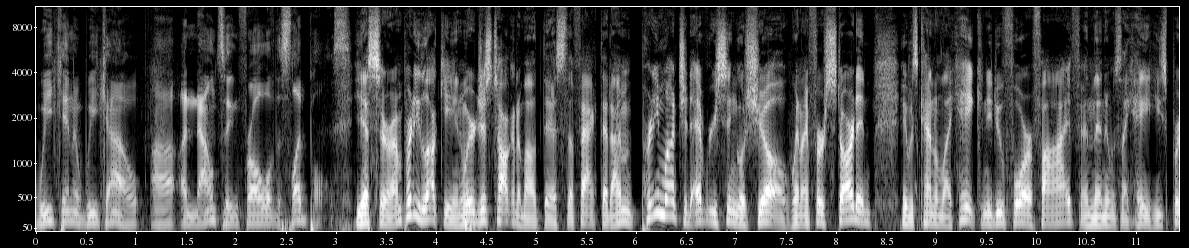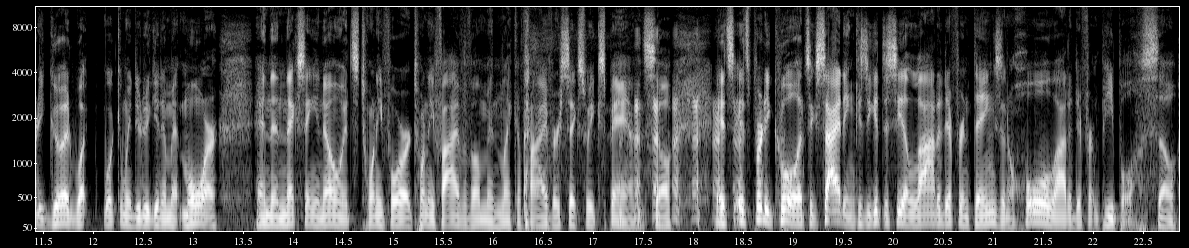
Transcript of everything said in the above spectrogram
week in and week out uh, announcing for all of the sled pulls. Yes, sir. I'm pretty lucky. And we were just talking about this the fact that I'm pretty much at every single show. When I first started, it was kind of like, hey, can you do four or five? And then it was like, hey, he's pretty good. What, what can we do to get him at more? And then next thing you know, it's 24 or 25 of them in like a five or six week span. So it's, it's pretty cool. It's exciting because you get to see a lot of different things and a whole lot of different people. So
